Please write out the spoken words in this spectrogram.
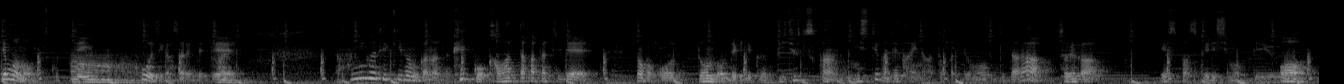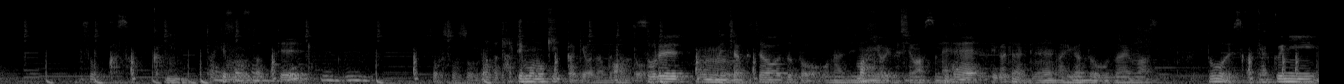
建物を作って工事がされてて、はい。何ができるんかなって結構変わった形でなんかこうどんどんできていく美術館にしてはでかいなとかって思ってたらそれがエスパス・フェリシモっていうあそっかそっか。うん。建物だって、うんそうそうそう。なんか建物きっかけはなんかちょっと。あそれめちゃくちゃちょっと同じ匂いがしますね,、ね。ありがたいね。ありがとうございます。どうですか？逆に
